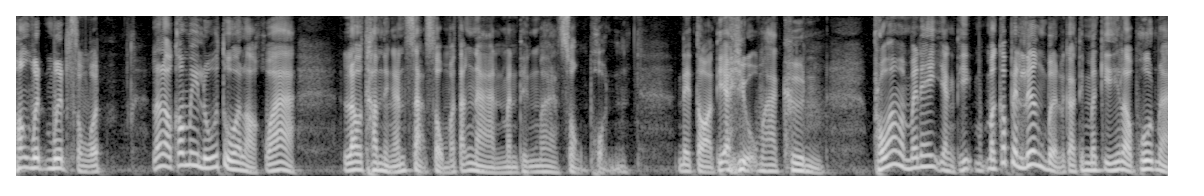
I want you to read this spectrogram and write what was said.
ห้องมืดๆสมมติ แล้วเราก็ไม่รู้ตัวหรอกว่า เราทำอย่างนั้นสะสมมาตั้งนานมันถึงมาส่งผล ในตอนที่อายุมากขึ้น เพราะว่ามันไม่ได้อย่างที่มันก็เป็นเรื่องเหมือนกับที่เมื่อกี้ที่เราพูดมา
